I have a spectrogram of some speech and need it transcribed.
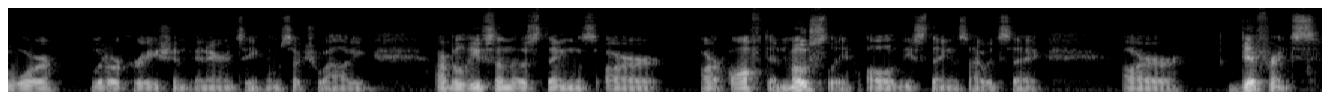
war, literal creation, inerrancy, homosexuality. Our beliefs on those things are are often, mostly, all of these things I would say, are difference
